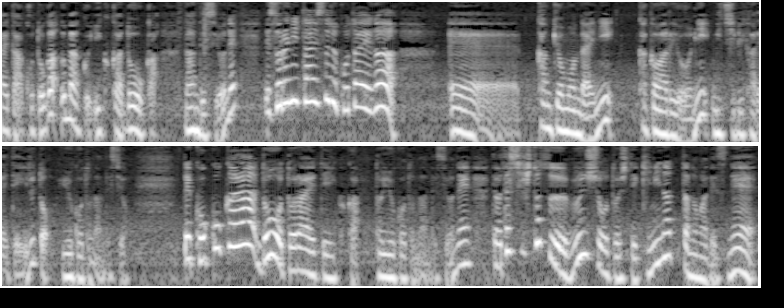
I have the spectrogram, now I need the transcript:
えたことがうまくいくかどうかなんですよね。でそれに対する答えが、えー、環境問題に関わるように導かれているということなんですよ。でここからどう捉えていくかということなんですよね。で私一つ文章として気になったのがですね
